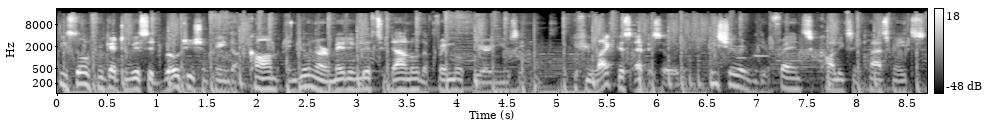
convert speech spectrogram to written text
Please don't forget to visit roadtochampagne.com and join our mailing list to download the framework we are using. If you like this episode, please share it with your friends, colleagues, and classmates.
